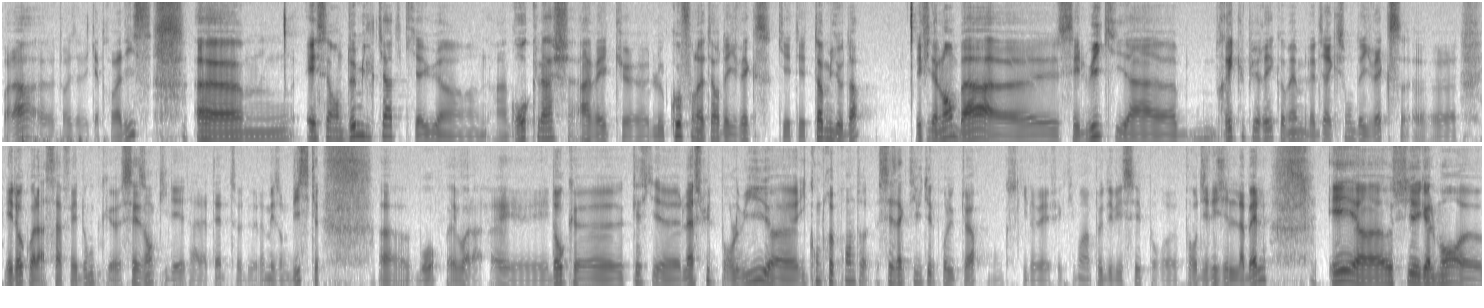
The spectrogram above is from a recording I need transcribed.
voilà, euh, dans les années 90. Euh, et c'est en 2004 qu'il y a eu un, un gros clash avec le cofondateur d'Avex qui était Tom Yoda. Et finalement, bah, euh, c'est lui qui a récupéré quand même la direction d'Avex. euh, et donc voilà, ça fait donc euh, 16 ans qu'il est à la tête de la maison de disques. Euh, bon, et voilà. Et, donc, euh, qui- euh, la suite pour lui, euh, il compte reprendre ses activités de producteur, donc ce qu'il avait effectivement un peu délaissé pour, euh, pour diriger le label. Et euh, aussi également, euh,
